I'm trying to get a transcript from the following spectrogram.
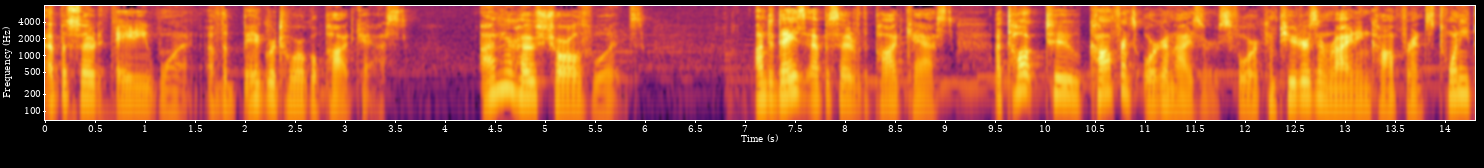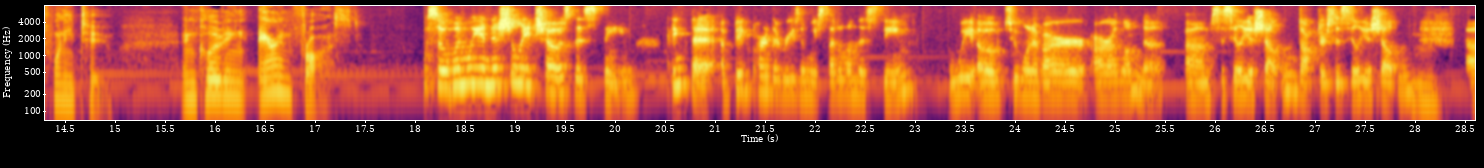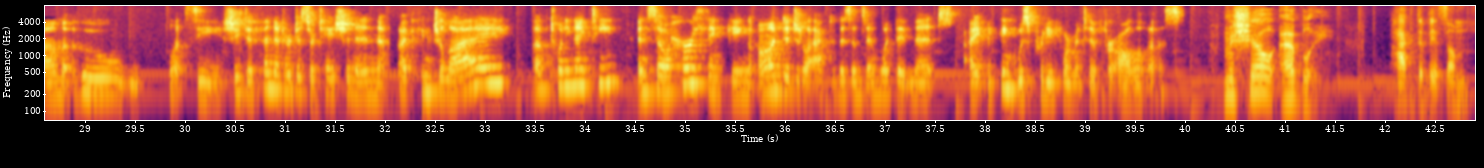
and welcome to episode 81 of the Big Rhetorical Podcast. I'm your host, Charles Woods. On today's episode of the podcast, I talked to conference organizers for Computers and Writing Conference 2022, including Erin Frost. So, when we initially chose this theme, I think that a big part of the reason we settled on this theme we owe to one of our our alumna, um, Cecilia Shelton, Dr. Cecilia Shelton, mm. um, who let's see, she defended her dissertation in I think July of 2019, and so her thinking on digital activisms and what they meant, I, I think, was pretty formative for all of us. Michelle Eble, activism,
